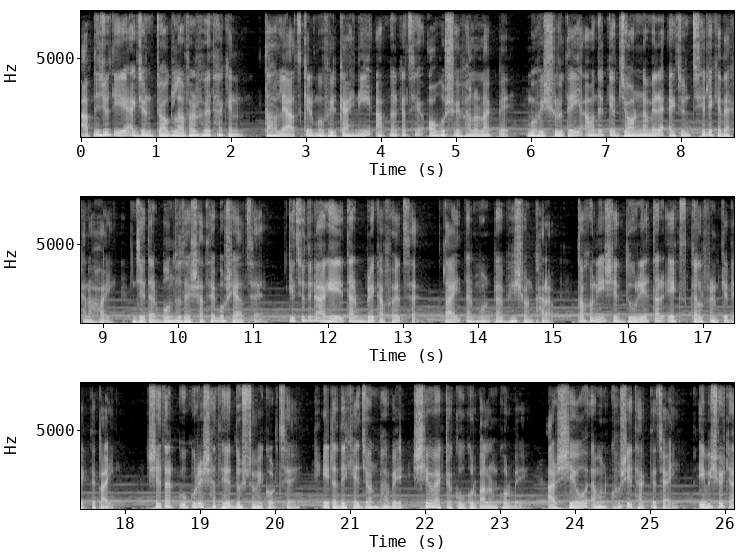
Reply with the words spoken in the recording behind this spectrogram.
আপনি যদি একজন ডগ লাভার হয়ে থাকেন, তাহলে আজকের মুভির কাহিনী আপনার কাছে অবশ্যই ভালো লাগবে। মুভির শুরুতেই আমাদেরকে জন নামের একজন ছেলেকে দেখানো হয়, যে তার বন্ধুদের সাথে বসে আছে। কিছুদিন আগেই তার ব্রেকআপ হয়েছে, তাই তার মনটা ভীষণ খারাপ। তখনই সে দূরে তার এক্স গার্লফ্রেন্ডকে দেখতে পায় সে তার কুকুরের সাথে দুষ্টুমি করছে। এটা দেখে জন ভাবে সেও একটা কুকুর পালন করবে, আর সেও এমন খুশি থাকতে চায়। এই বিষয়টা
